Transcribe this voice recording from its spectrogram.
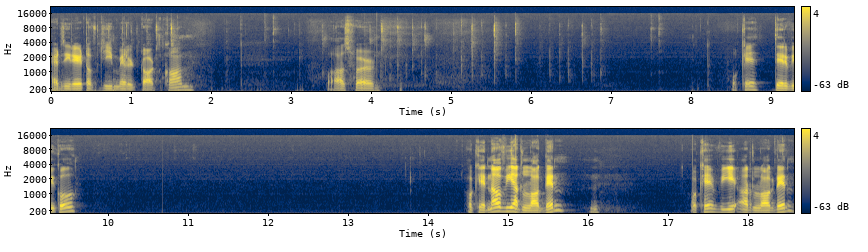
at the rate of gmail.com password okay there we go. Okay now we are logged in. Okay we are logged in.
